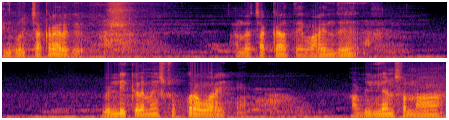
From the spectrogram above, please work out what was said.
இதுக்கு ஒரு சக்கரம் இருக்குது அந்த சக்கரத்தை வரைந்து வெள்ளிக்கிழமை சுக்கிர அப்படி இல்லைன்னு சொன்னால்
